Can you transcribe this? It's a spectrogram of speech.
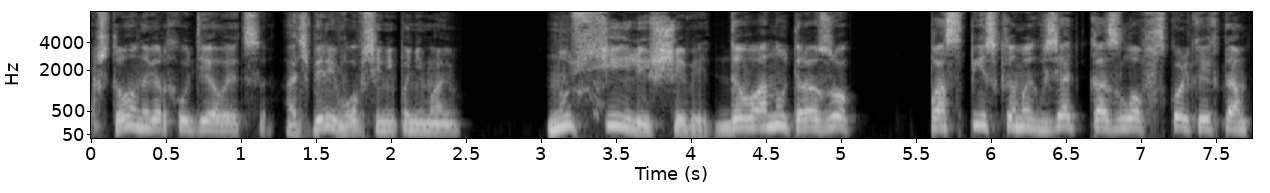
что наверху делается, а теперь и вовсе не понимаю. Ну, силище ведь, давануть разок, по спискам их взять, козлов, сколько их там...»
